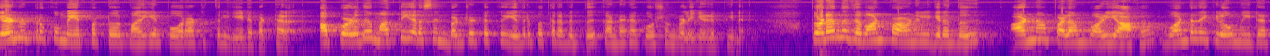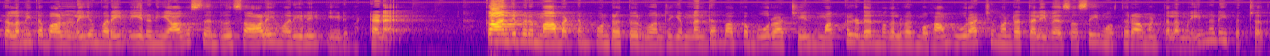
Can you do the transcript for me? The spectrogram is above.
இருநூற்றுக்கும் மேற்பட்டோர் மறியல் போராட்டத்தில் ஈடுபட்டனர். அப்பொழுது மத்திய அரசின் பட்ஜெட்டுக்கு எதிர்ப்பு தெரிவித்து கண்டன கோஷங்களை எழுப்பினர். தொடர்ந்து ஜவான் பவனில் இருந்து அண்ணா பழம் வழியாக ஒன்றரை கிலோமீட்டர் தலைமை தபால் நிலையம் வரை பேரணியாக சென்று சாலை மறியலில் ஈடுபட்டனர். காஞ்சிபுரம் மாவட்டம் குன்றத்தூர் ஒன்றியம் நந்தம்பாக்கம் ஊராட்சியில் மக்களுடன் முதல்வர் முகாம் ஊராட்சி மன்ற தலைவர் சசி முத்துராமன் தலைமையில் நடைபெற்றது.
